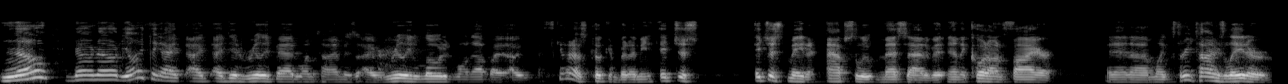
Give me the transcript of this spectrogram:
no, no, no. The only thing I, I, I did really bad one time is I really loaded one up. I, I forget what I was cooking, but I mean, it just it just made an absolute mess out of it, and it caught on fire. And then, um, like three times later,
